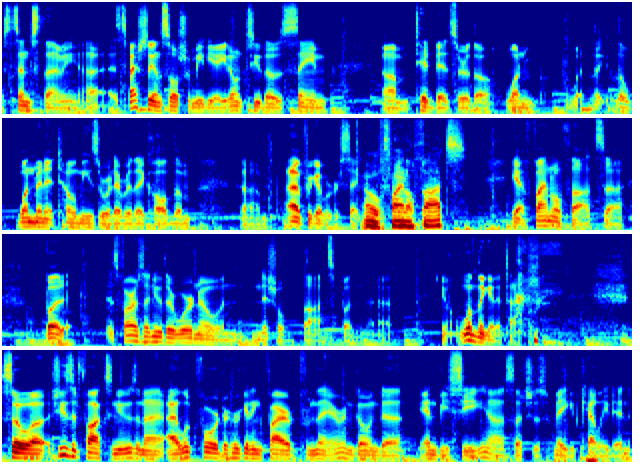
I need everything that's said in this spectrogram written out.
since then. I mean, uh, especially on social media, you don't see those same um, tidbits or the one the, the, one minute tomies or whatever they called them. Um, I forget what we're saying. Oh, final thoughts. Yeah, final thoughts. Uh, but as far as I knew, there were no initial thoughts. But uh, you know, one thing at a time. so uh, she's at Fox News, and I, I, look forward to her getting fired from there and going to NBC, uh, such as Megyn Kelly did.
